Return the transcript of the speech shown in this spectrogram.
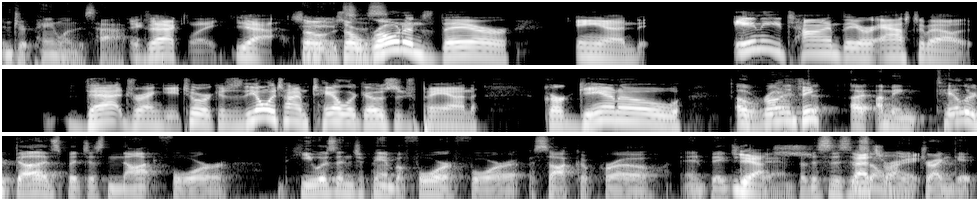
in Japan when this happened. Exactly. Yeah. So so just- Ronin's there, and anytime they are asked about that Dragon Gate tour, because it's the only time Taylor goes to Japan, Gargano. Oh, Ronin. think- I, I mean Taylor does, but just not for. He was in Japan before for Osaka Pro and Big Japan, Yes, but this is his only right. Dragon Gate.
